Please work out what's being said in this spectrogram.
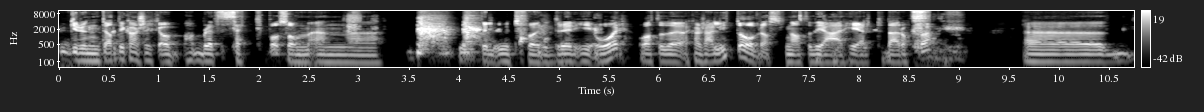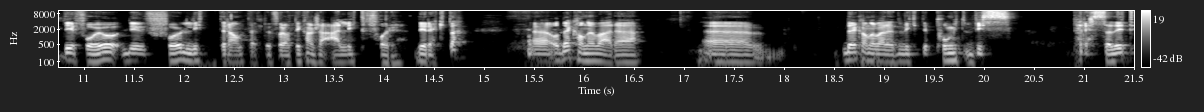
grunnen til at de kanskje ikke har blitt sett på som en eh, til utfordrer i år, og at det kanskje er litt overraskende at de er helt der oppe. Eh, de, får jo, de får jo litt pepper for at de kanskje er litt for direkte. Eh, og det kan jo være det kan jo være et viktig punkt hvis presset ditt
